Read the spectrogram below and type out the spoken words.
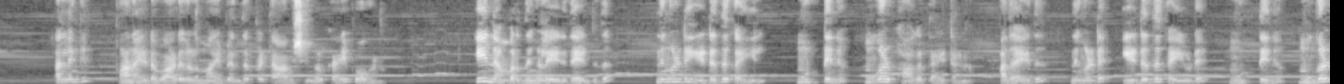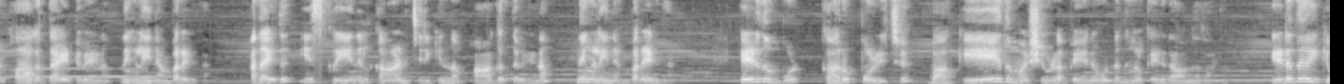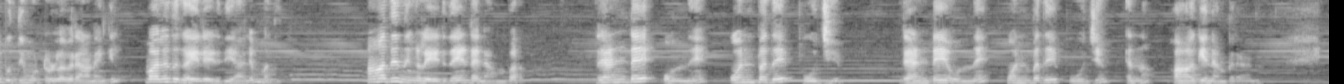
അല്ലെങ്കിൽ പണ ഇടപാടുകളുമായി ബന്ധപ്പെട്ട ആവശ്യങ്ങൾക്കായി പോകണം. ഈ നമ്പർ നിങ്ങൾ എഴുതേണ്ടത് നിങ്ങളുടെ ഇടത് കൈയിൽ മുട്ടിന് മുകൾ ഭാഗത്തായിട്ടാണ്. അതായത് നിങ്ങളുടെ ഇടത് കൈയുടെ മുട്ടിന് മുകൾ ഭാഗത്തായിട്ട് വേണം നിങ്ങൾ ഈ നമ്പർ എഴുതാൻ. അതായത് ഈ സ്ക്രീനിൽ കാണിച്ചിരിക്കുന്ന ഭാഗത്ത് വേണം നിങ്ങൾ ഈ നമ്പർ എഴുതാൻ. എഴുതുമ്പോൾ കറുപ്പൊഴിച്ച് ബാക്കി ഏത് മഷിയുള്ള പേന കൊണ്ട് നിങ്ങൾക്ക് എഴുതാവുന്നതാണ്. ഇടത് കൈക്ക് ബുദ്ധിമുട്ടുള്ളവരാണെങ്കിൽ വലത് കൈയിൽ എഴുതിയാലും മതി. ആദ്യം നിങ്ങൾ എഴുതേണ്ട നമ്പർ രണ്ട് ഒന്ന് ഒൻപത് പൂജ്യം. രണ്ട് ഒന്ന് ഒൻപത് പൂജ്യം എന്ന ഭാഗ്യ നമ്പറാണ്.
